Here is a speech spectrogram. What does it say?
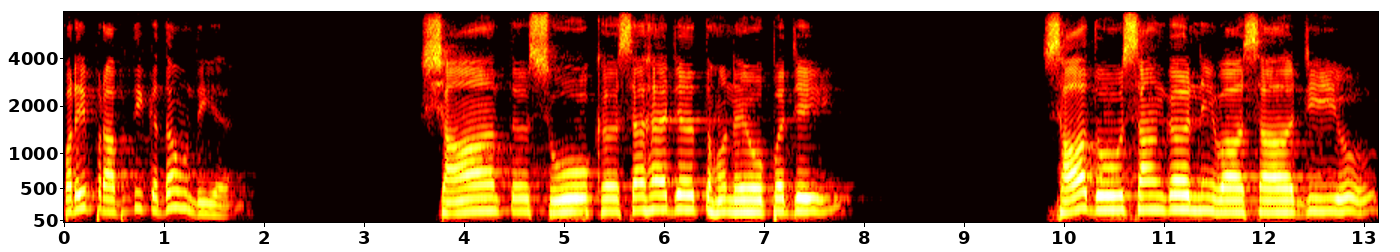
ਪਰ ਇਹ ਪ੍ਰਾਪਤੀ ਕਦਾਂ ਹੁੰਦੀ ਹੈ? ਸ਼ਾਂਤ, ਸੂਖ, ਸਹਜ ਧੁਨ ਉਪਜੀ। ਸਾਧੂ ਸੰਗ ਨਿਵਾਸਾ ਜੀਓ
